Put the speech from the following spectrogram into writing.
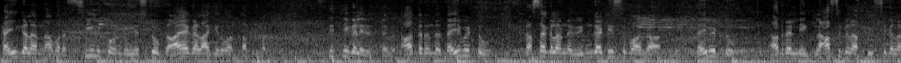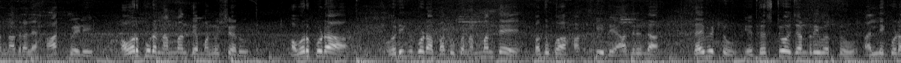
ಕೈಗಳನ್ನು ಅವರ ಸೀಲಿಕೊಂಡು ಎಷ್ಟು ಗಾಯಗಳಾಗಿರುವಂಥ ಸ್ಥಿತಿಗಳಿರುತ್ತವೆ. ಆದ್ದರಿಂದ ದಯವಿಟ್ಟು ಕಸಗಳನ್ನು ವಿಂಗಡಿಸುವಾಗ ದಯವಿಟ್ಟು ಅದರಲ್ಲಿ ಗ್ಲಾಸ್ಗಳ ಪೀಸ್ಗಳನ್ನು ಅದರಲ್ಲಿ ಹಾಕಬೇಡಿ. ಅವರು ಕೂಡ ನಮ್ಮಂತೆ ಮನುಷ್ಯರು. ಅವರು ಕೂಡ, ಅವರಿಗೂ ಕೂಡ ಬದುಕು ನಮ್ಮಂತೆ ಬದುಕುವ ಹಕ್ಕಿದೆ. ಆದ್ದರಿಂದ ದಯವಿಟ್ಟು ಎಷ್ಟೋ ಜನರು ಇವತ್ತು ಅಲ್ಲಿ ಕೂಡ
